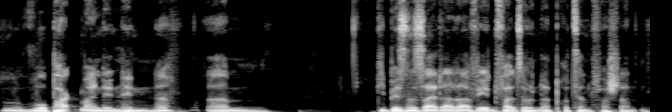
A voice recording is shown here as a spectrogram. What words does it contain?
wo packt man den hin, ne? Ähm, die Business-Seite hat er auf jeden Fall zu 100% verstanden.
